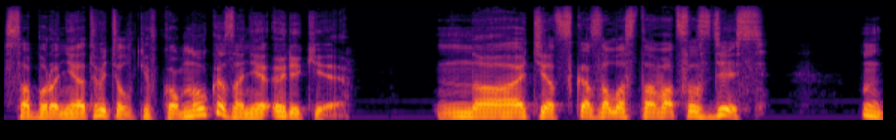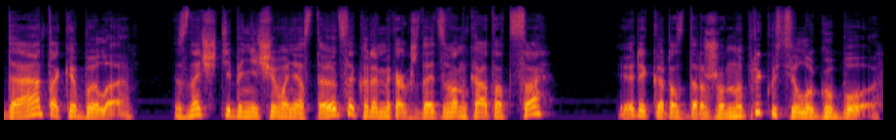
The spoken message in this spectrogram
Сабура не ответил кивком на указание Эрики. «Но отец сказал оставаться здесь». «Да, так и было. Значит, тебе ничего не остается, кроме как ждать звонка от отца?» Эрика раздраженно прикусила губу.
